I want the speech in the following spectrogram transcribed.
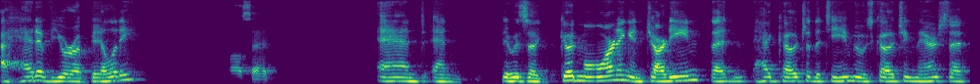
ahead of your ability. Well said. And and it was a good morning, and Jardine, the head coach of the team who was coaching there, said,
